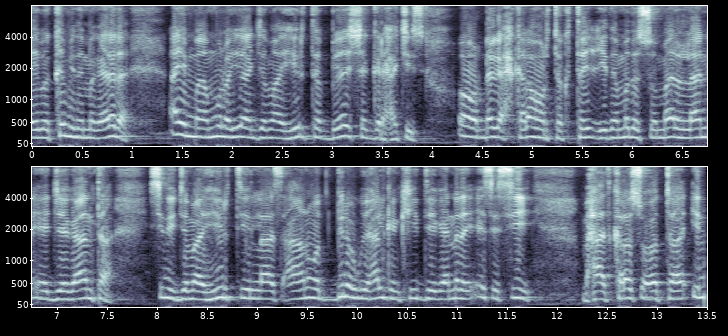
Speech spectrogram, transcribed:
qaybo kamida magaalada ay maamulayaan jamaahiirta beesha garxajiis oo dhagax kala hortagtay ciidamada somalilan ee jeegaanta. Sidii jamaahiirtii laascaanood bilowgii halgankii deegaanada s c maxaad kala socotaa in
